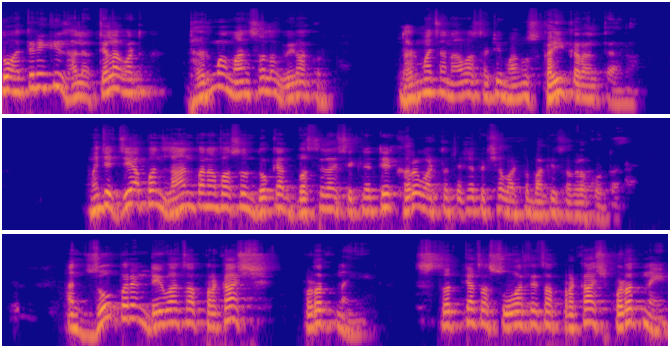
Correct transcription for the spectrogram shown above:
तो अतिरेकी झाला. त्याला वाट धर्म माणसाला वेडा करतो. धर्माच्या नावासाठी माणूस काही करायला तयार म्हणजे जे आपण लहानपणापासून डोक्यात बसलेला शिकले ते खरं वाटतं त्याच्यापेक्षा वाटतं बाकी सगळं खोटं आहे. आणि जोपर्यंत देवाचा प्रकाश पडत नाही सत्याचा सुवार्थेचा प्रकाश पडत नाही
